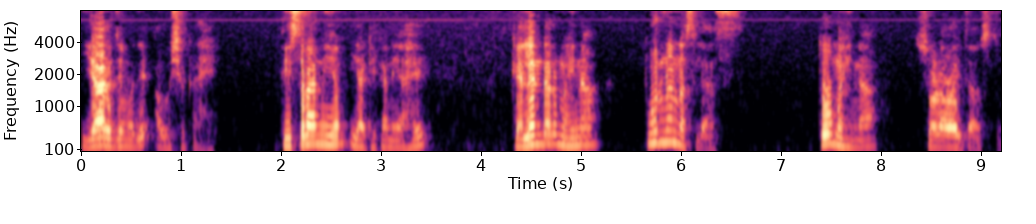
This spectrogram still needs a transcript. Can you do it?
या रजेमध्ये आवश्यक आहे. तिसरा नियम या ठिकाणी आहे. कॅलेंडर महिना पूर्ण नसल्यास तो महिना सोडावायचा असतो.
